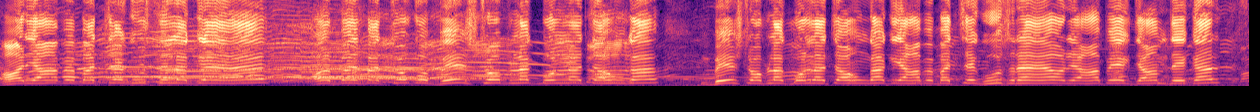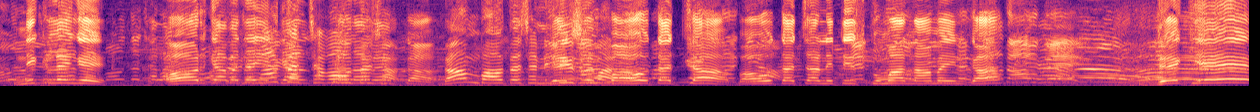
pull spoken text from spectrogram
और यहाँ पे बच्चे घुसने लग गए हैं। और मैं बच्चों को बेस्ट ऑफ़ लक बोलना चाहूँगा। बेस्ट ऑफ़ लक बोलना चाहूँगा कि यहाँ पे बच्चे घुस रहे हैं और यहाँ पे एग्ज़ाम देकर निकलेंगे। और क्या बताइए क्या अच्छा बहुत अच्छा। नाम बहुत अच्छा नीतीश कुमार। बहुत अच्छा बहुत अच्छा नीतीश कुमार नाम है इनका। देखिए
